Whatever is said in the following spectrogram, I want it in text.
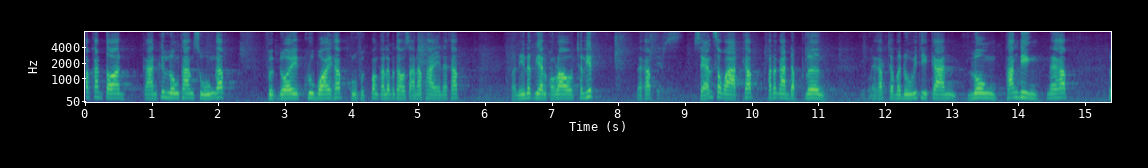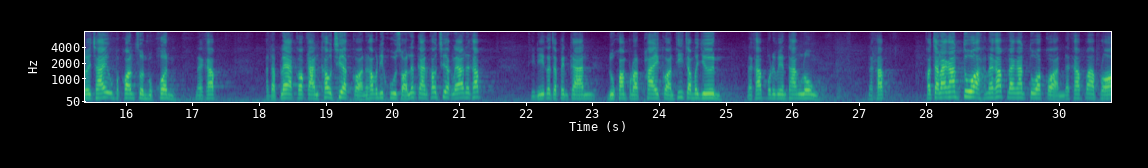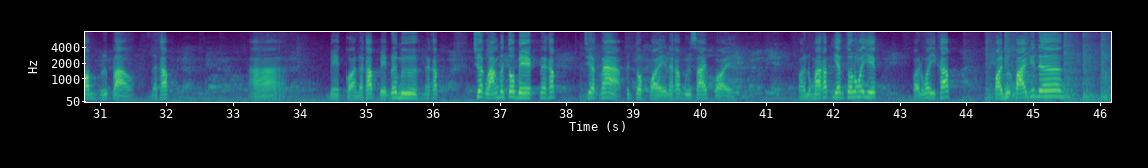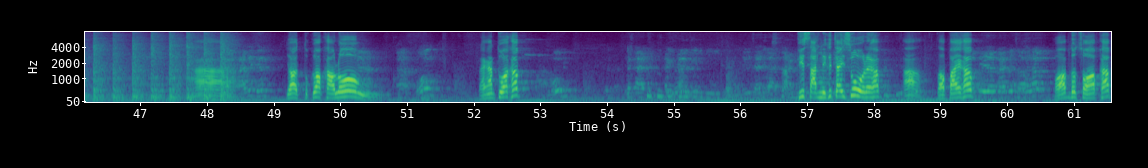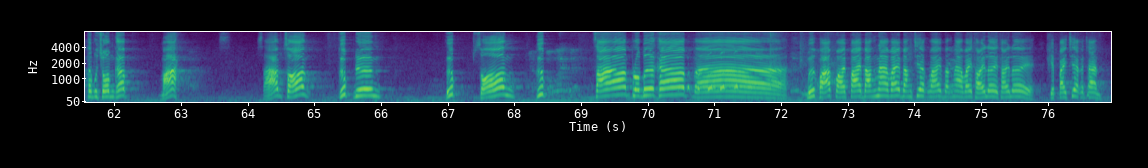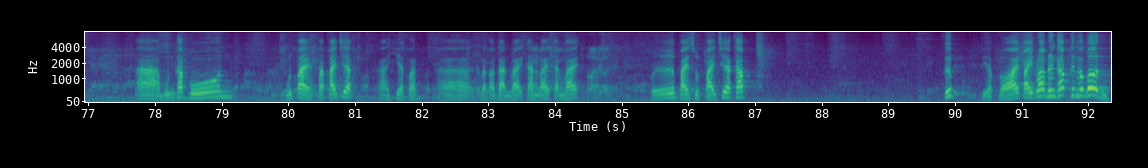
ครับขั้นตอนการขึ้นลงทางสูงครับ ฝึกโดยครูบอยครับครูฝึกป้องกันและบรรเทาสาธารณภัยนะครับ วันนี้นักเรียนของเราชลิดนะครับ แสนสวัสดครับพนักงานดับเพลิงนะครับจะมาดูวิธีการลงทางดิ่งนะครับ โดยใช้อุปกรณ์ส่วนบุคคลนะครับ อันดับแรกก็การเข้าเชือกก่อนนะครับ วันนี้ครูสอนเรื่องการเข้าเชือกแล้วนะครับ ทีนี้ก็จะเป็นการดูความปลอดภัยก่อนที่จะมายืนนะครับ บริเวณทางลงนะครับ ก็จะรายงานตัวนะครับรายงานตัวก่อนนะครับว่าพร้อมหรือเปล่านะครับอ่าเบรกก่อนนะครับเบรกด้วยมือนะครับ เชือกหลังเป็นตัวเบรกนะครับ เชือกหน้าเป็นตัวปล่อยนะครับ มือซ้ายปล่อย ปล่อยลงมาครับเอียงตัวลงมาอีก ปล่อยลงมาอีกครับ ปล่อยมือขวาอีกนิดนึงอ่ายอดตุกยอดเข่าลงรายงานตัวครับ ที่สั่นนี่คือใจสู้นะครับอ่าต่อไปครับ พร้อมทดสอบครับท่านผู้ชมครับ มาสามสองกึบหนึ่งกึบสองกึบสามปรบมือครับอ่ามือขวาปล่อยปลายบังหน้าไว้บังเชือกไว้บังหน้าไว้ถอยเลยถอยเลย เก็บปลายเชือกอาจารย์อ่าหมุนครับหมุนหมุนไปไปไปเชือก อ่าเชือกก่อนอ่าแล้วก็ดันไว้กันไว้กันไว้ปื้อไปสุดปลายเชือกครับปึ๊บเรียบร้อยไปอีกรอบหนึ่งครับขึ้นข้างบน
